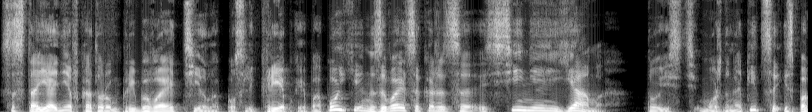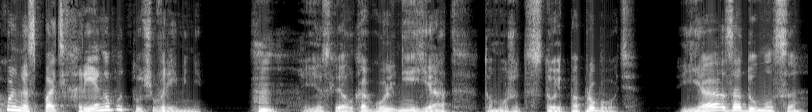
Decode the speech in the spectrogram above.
Состояние, в котором пребывает тело после крепкой попойки, называется, кажется, «синяя яма», то есть можно напиться и спокойно спать хренову тучу времени. Хм, если алкоголь не яд, то, может, стоит попробовать? Я задумался.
